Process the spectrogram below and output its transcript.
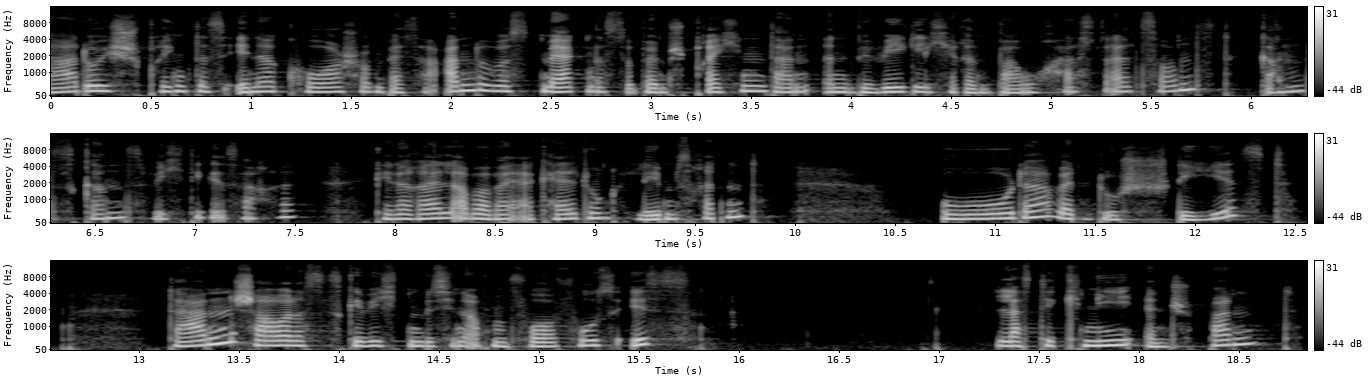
Dadurch springt das Inner Core schon besser an. Du wirst merken, dass du beim Sprechen dann einen beweglicheren Bauch hast als sonst. Ganz, ganz wichtige Sache. Generell aber bei Erkältung lebensrettend. Oder wenn du stehst, dann schaue, dass das Gewicht ein bisschen auf dem Vorfuß ist. Lass die Knie entspannt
